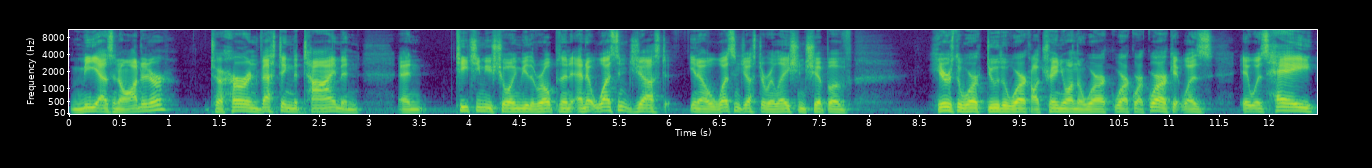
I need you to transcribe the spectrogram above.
me as an auditor to her investing the time and and teaching me, showing me the ropes, and, and it wasn't just you know it wasn't just a relationship of here's the work, do the work, I'll train you on the work, work, work, work. It was it was hey,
